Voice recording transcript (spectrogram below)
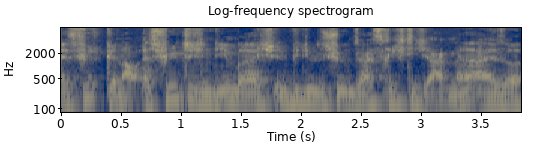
Es fühlt, genau, es fühlt sich in dem Bereich, wie du schön sagst, richtig an. Ne? Also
